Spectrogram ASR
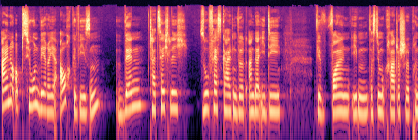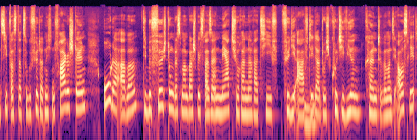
eine Option wäre ja auch gewesen, wenn tatsächlich so festgehalten wird an der Idee, wir wollen eben das demokratische Prinzip, was dazu geführt hat, nicht in Frage stellen. Oder aber die Befürchtung, dass man beispielsweise ein Märtyrer-Narrativ für die AfD mhm. dadurch kultivieren könnte, wenn man sie auslädt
